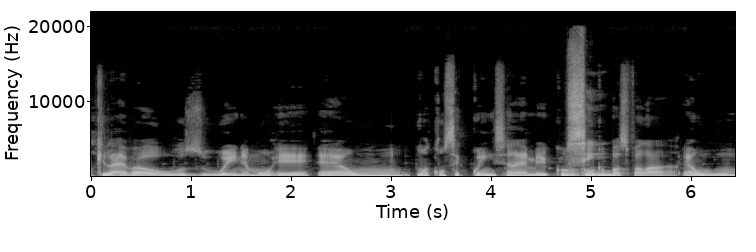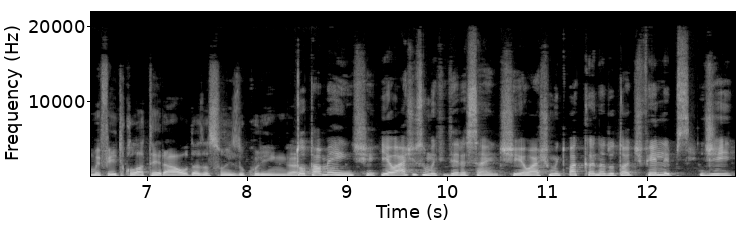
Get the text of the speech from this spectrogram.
O que leva os Wayne a morrer é um- uma consequência, né? Meio como, como que eu posso falar? É um efeito colateral das ações do Coringa. Totalmente. E eu acho isso muito interessante. Eu acho muito bacana do Todd Phillips de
